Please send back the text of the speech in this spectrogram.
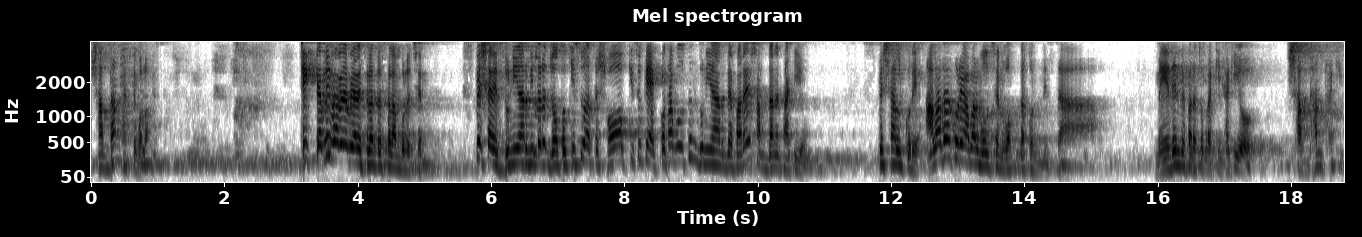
সাবধান থাকতে বলা হয়েছে। ঠিক তেমনি ভাবে নবী আলাইসাল্লাম বলেছেন, স্পেশালি দুনিয়ার ভিতরে যত কিছু আছে, সব কিছুকে এক কথা বলছেন, দুনিয়ার ব্যাপারে সাবধানে থাকিও। স্পেশাল করে, আলাদা করে আবার বলছেন ওয়াত্তাকুন্নিসা মেয়েদের ব্যাপারে তোমরা কি থাকিও? সাবধান থাকিও।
